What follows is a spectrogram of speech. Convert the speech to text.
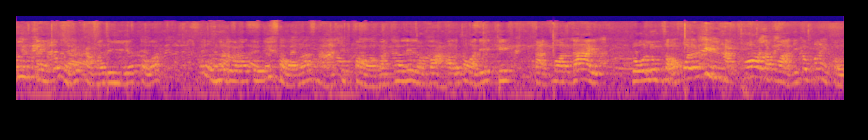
ลูกเกมก็เหมือนจะกลับมาดีครับแต่ว่า อ้โหพอโดนประตูที่สองแล้วสามติดต่อมันก็เล่นลำบากเอาแล้วจังหวะนี้คิกตัดบอลได้โดนลุมสองคนแล้วยิงหักข้อจังหวะนี้ก็ไม่ตรง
